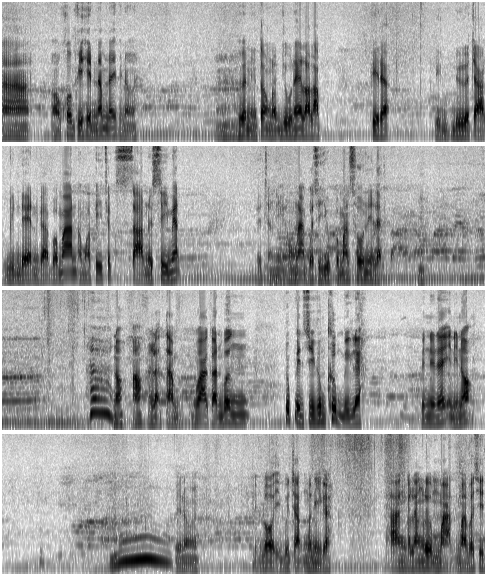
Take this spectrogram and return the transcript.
อ่า ออกความคิดเห็นน้ำได้พี่น้อยเพื่อนหนึ่งต้องอยู่ในระดับพี่แล้วดินเดือจากดินแดนกับประมาณเอามาพี่สักสามหรือสี่เมตรเดี๋ยวจากนี้ห้องน้ำก็จะอยู่ประมาณโซนนี่แหละฮ่าเนาะเอานั่นแหละตามว่ากันเบิ้งคือเป็นสีคึมๆอีกเลยเป็นในได้อันนี้เนาะเดี๋ยวหน่อยเรียบร้อยอีกบุจักมือนี่กะทางกำลังเริ่มหมาดมาประชิด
